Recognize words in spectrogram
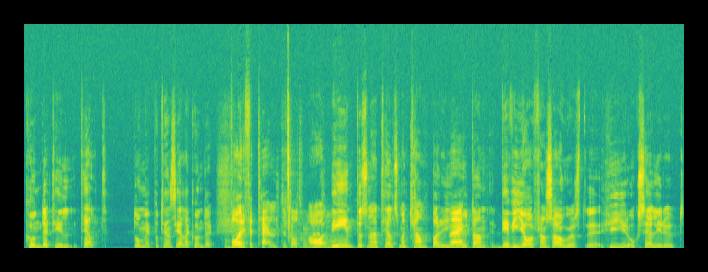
kunder till tält. De är potentiella kunder. Och vad är det för tält du pratar om? Ja, det är inte sådana här tält som man campar i. Nej. Utan det vi gör, Frans August, eh, hyr och säljer ut,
